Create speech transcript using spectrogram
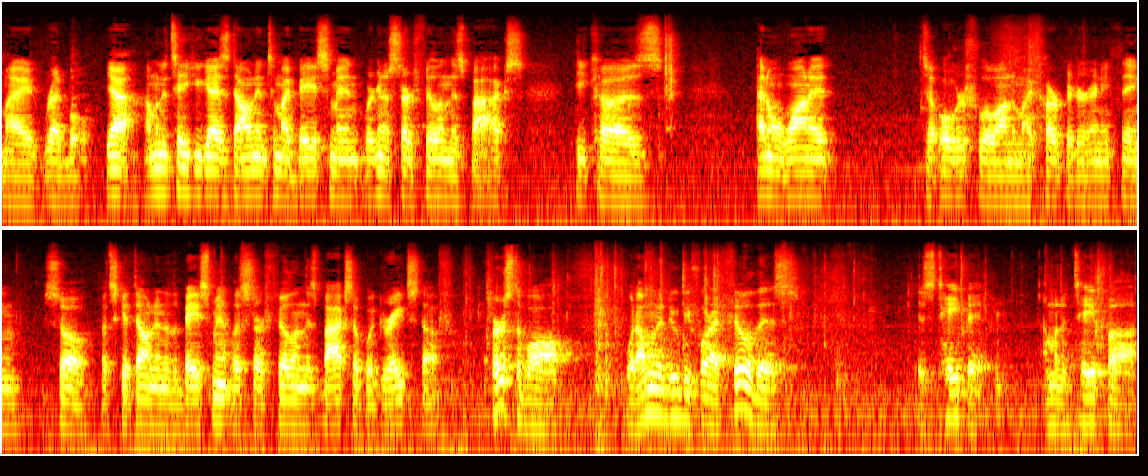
my Red Bull. Yeah, I'm going to take you guys down into my basement. We're going to start filling this box because I don't want it to overflow onto my carpet or anything. So let's get down into the basement. Let's start filling this box up with great stuff. First of all, what I'm to do before I fill this is tape it. I'm going to tape uh,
